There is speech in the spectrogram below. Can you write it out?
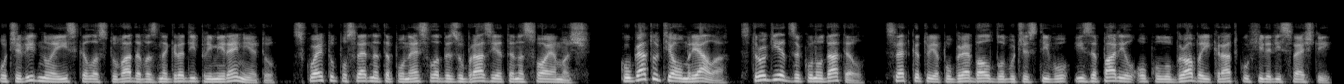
очевидно е искала с това да възнагради примирението, с което последната понесла безобразията на своя мъж. Когато тя умряла, строгият законодател, след като я погребал благочестиво и запарил около гроба и кратко хиляди свещи,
